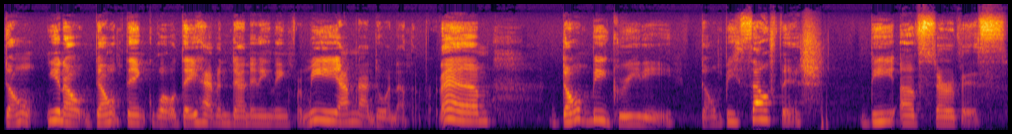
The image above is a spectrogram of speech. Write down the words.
Don't, you know, don't think, well, they haven't done anything for me. I'm not doing nothing for them. Don't be greedy. Don't be selfish. Be of service.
